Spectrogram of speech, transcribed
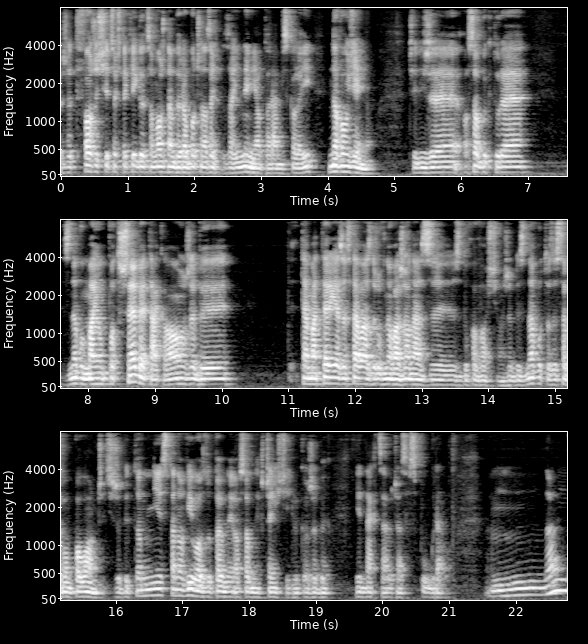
że tworzy się coś takiego, co można by roboczo nazwać za innymi autorami z kolei nową ziemią. Czyli, że osoby, które znowu mają potrzebę taką, żeby ta materia została zrównoważona z, z duchowością, żeby znowu to ze sobą połączyć, żeby to nie stanowiło zupełnie osobnych części, tylko żeby jednak cały czas współgrało. Mm, No i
